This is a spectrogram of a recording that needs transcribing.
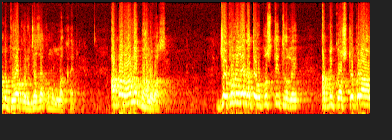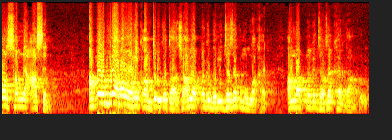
আমি দোয়া করি যা জাজাকুমুল্লাহ খায়ের আপনার অনেক ভালোবাসা। যে কোনো জায়গাতে উপস্থিত হলে আপনি কষ্ট করে আমার সামনে আসেন। আপনার উপরে আমার অনেক আন্তরিকতা আছে। আমি আপনাকে বলি, জাজাকুমুল্লাহ খায়ের আল্লাহ আপনাকে যাজা খায়ের দান করুন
